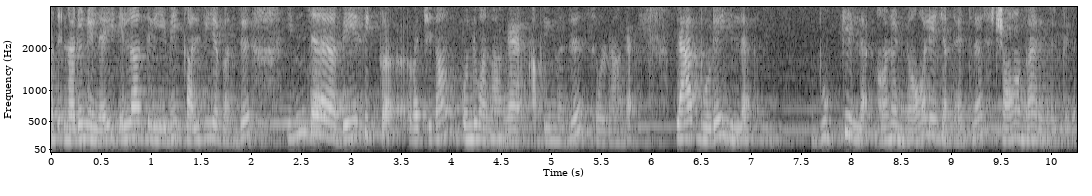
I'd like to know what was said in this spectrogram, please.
அது நடுநிலை எல்லாத்துலேயுமே கல்வியை வந்து இந்த பேசிக் வச்சு தான் கொண்டு வந்தாங்க அப்படின்னு வந்து சொல்கிறாங்க பிளாக் போர்டே இல்லை. புக் இல்லை. ஆனால் நாலேஜ் அந்த இடத்துல ஸ்ட்ராங்காக இருந்திருக்குது.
